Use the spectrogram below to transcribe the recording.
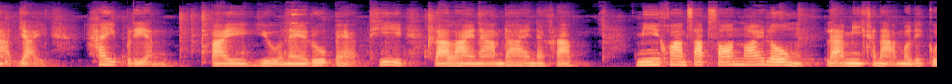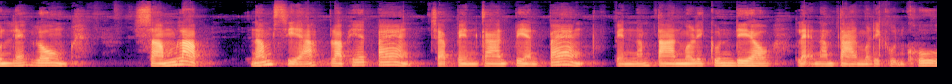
นาดใหญ่ ให้เปลี่ยนไปอยู่ในรูปแบบที่ละลายน้ำได้นะครับ มีความซับซ้อนน้อยลง และมีขนาดโมเลกุลเล็กลงสำหรับน้ำเสียประเภทแป้ง จะเป็นการเปลี่ยนแป้ง เป็นน้ำตาลโมเลกุลเดียว และน้ำตาลโมเลกุลคู่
